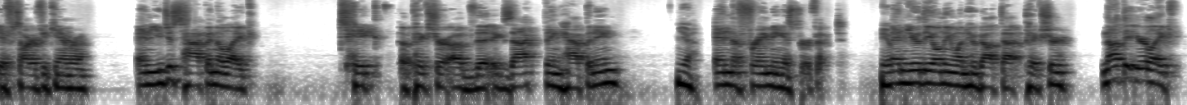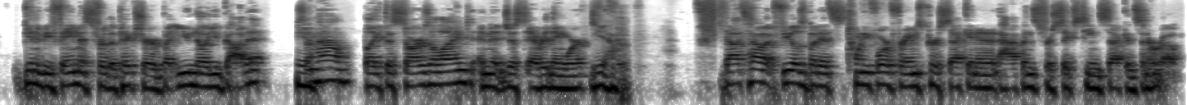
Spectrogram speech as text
a, a photography camera, and you just happen to like take a picture of the exact thing happening, Yeah. and the framing is perfect, Yep. and you're the only one who got that picture. Not that you're like going to be famous for the picture, but you know you got it Yeah. somehow. Like the stars aligned, and it just everything worked Yeah. that's how it feels, but it's 24 frames per second and it happens for 16 seconds in a row.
